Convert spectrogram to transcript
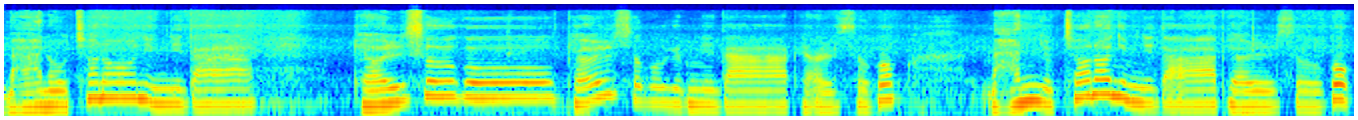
15,000원입니다. 별수국, 별수국입니다. 별수국 16,000원입니다. 별수국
